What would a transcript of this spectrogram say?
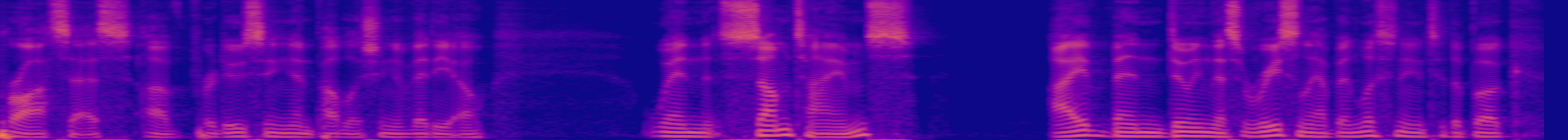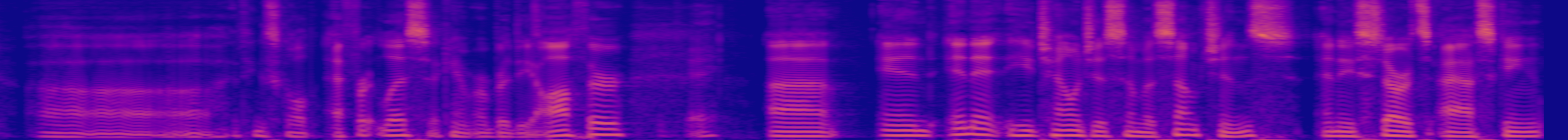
process of producing and publishing a video. When sometimes I've been doing this recently, I've been listening to the book. Uh, I think it's called Effortless. I can't remember the author. Okay. Uh, and in it, he challenges some assumptions and he starts asking,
